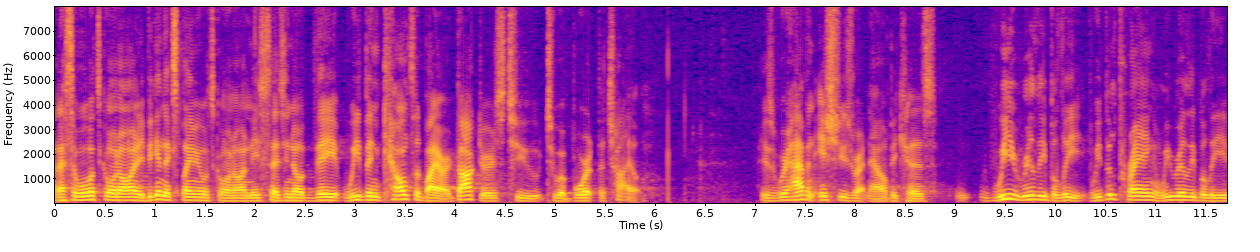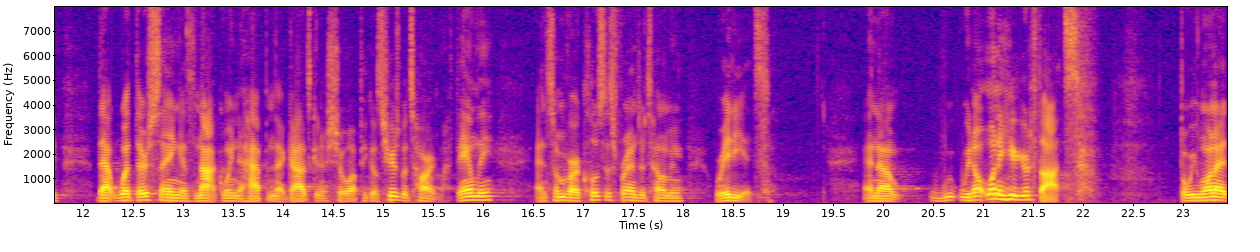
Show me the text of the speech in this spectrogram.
And I said, Well, what's going on? And he began to explain to me what's going on. And he says, You know, they, we've been counseled by our doctors to, to abort the child. He says, We're having issues right now because we really believe, we've been praying and we really believe that what they're saying is not going to happen, that God's going to show up. He goes, Here's what's hard. My family and some of our closest friends are telling me we're idiots. And uh, we, we don't want to hear your thoughts, but we want to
